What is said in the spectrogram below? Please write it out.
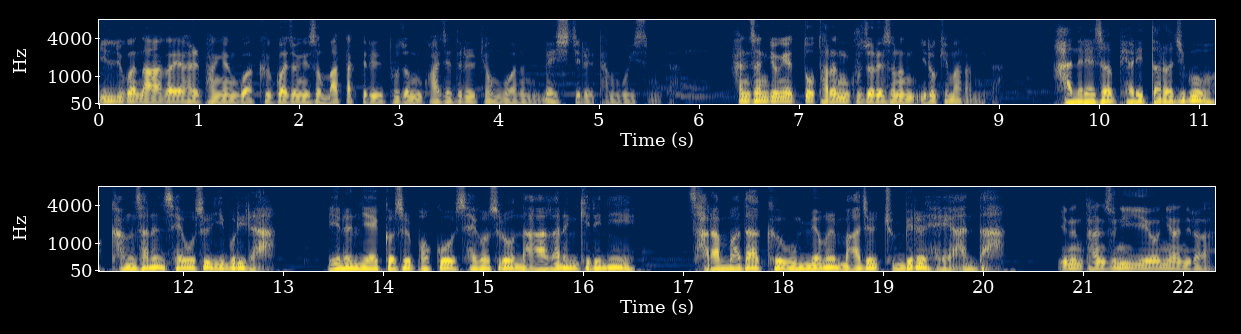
인류가 나아가야 할 방향과 그 과정에서 맞닥뜨릴 도전 과제들을 경고하는 메시지를 담고 있습니다. 한산경의 또 다른 구절에서는 이렇게 말합니다. 하늘에서 별이 떨어지고 강산은 새 옷을 입으리라. 이는 옛것을 벗고 새 것으로 나아가는 길이니 사람마다 그 운명을 맞을 준비를 해야 한다. 이는 단순히 예언이 아니라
